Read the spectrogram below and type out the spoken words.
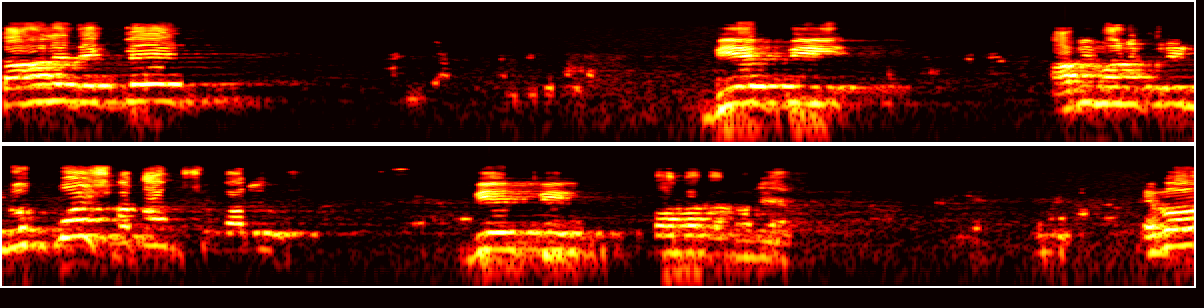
তাহলে দেখবেন বিএনপি আমি মনে করি নব্বই শতাংশ মানুষ বিএনপির পতাকা ধরে আছে এবং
